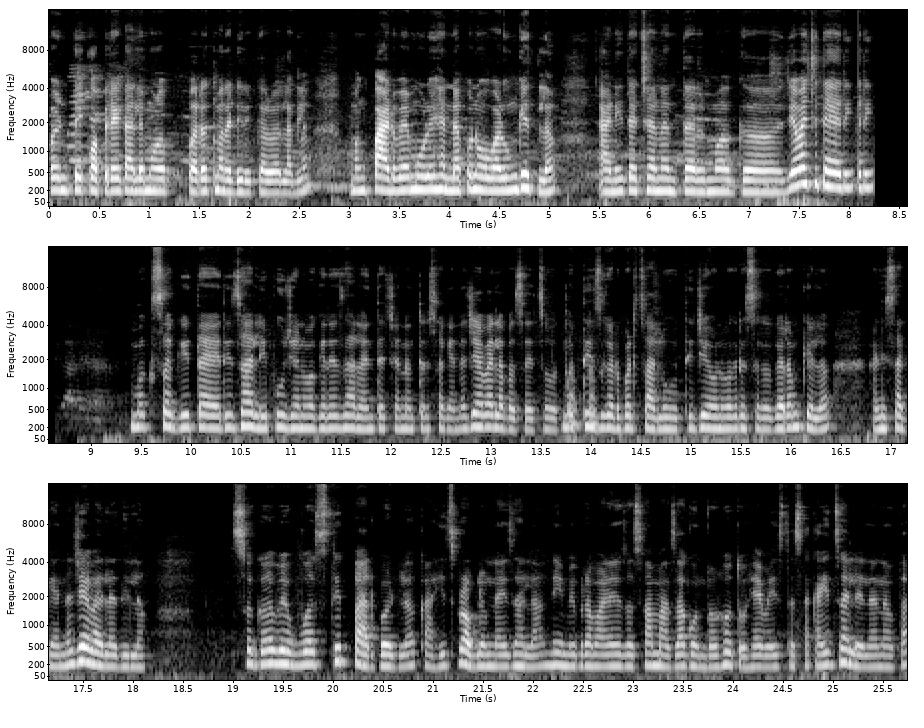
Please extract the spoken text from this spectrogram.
पण ते कॉपीराईट आल्यामुळं परत मला डिलीट करावं लागलं. मग पाडव्यामुळे ह्यांना पण ओवाळून घेतलं आणि त्याच्यानंतर मग जेवायची तयारी. मग सगळी तयारी झाली पूजन वगैरे झालं आणि त्याच्यानंतर सगळ्यांना जेवायला बसायचं होतं. मग तीच गडबड चालू होती. जेवण वगैरे सगळं गरम केलं आणि सगळ्यांना जेवायला दिलं. सगळं व्यवस्थित पार पडलं. काहीच प्रॉब्लेम नाही झाला. नेहमीप्रमाणे जसा माझा गोंधळ होतो ह्यावेळेस तसा काहीच झालेला नव्हता.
